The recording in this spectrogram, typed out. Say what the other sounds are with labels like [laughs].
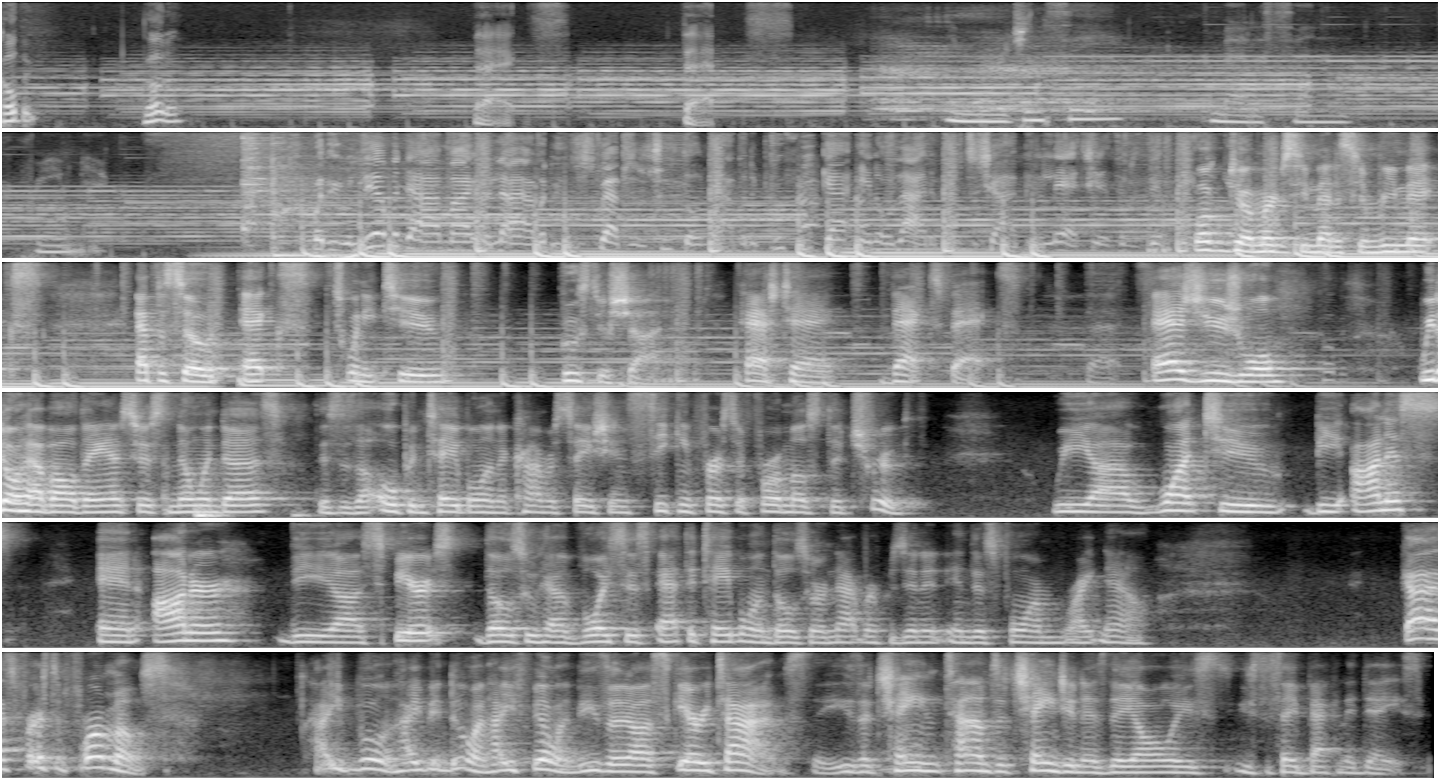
COVID. Corona. Facts. Facts. Emergency Medicine Remix. Whether you live or die, might rely. Whether you subscribe to the truth or not. But the proof we got ain't no lie. The booster shot be the last chance of the fifth. Welcome to Emergency Medicine Remix, episode X22, booster shot. Hashtag VaxFacts. As usual, we don't have all the answers. No one does. This is an open table and a conversation seeking first and foremost the truth. We uh, want to be honest and honor the uh, spirits, those who have voices at the table and those who are not represented in this forum right now. Guys, first and foremost, how you doing? How you been doing? How you feeling? These are uh, scary times. These are change times of changing, as they always used to say back in the days.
